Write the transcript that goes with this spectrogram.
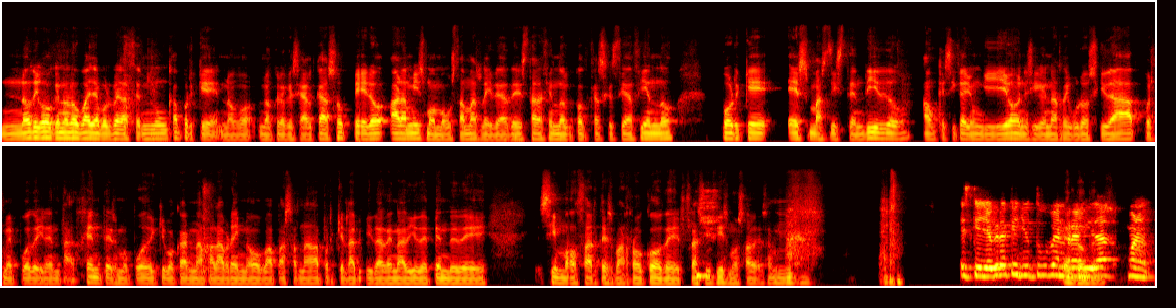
no digo que no lo vaya a volver a hacer nunca porque no, creo que sea el caso, pero ahora mismo me gusta más la idea de estar haciendo el podcast que estoy haciendo porque es más distendido, aunque sí que hay un guion y sí que hay una rigurosidad, pues me puedo ir en tangentes, me puedo equivocar en una palabra y no va a pasar nada porque la vida de nadie depende de si Mozart es barroco o del clasicismo, ¿sabes? Es que yo creo que YouTube en realidad, bueno,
